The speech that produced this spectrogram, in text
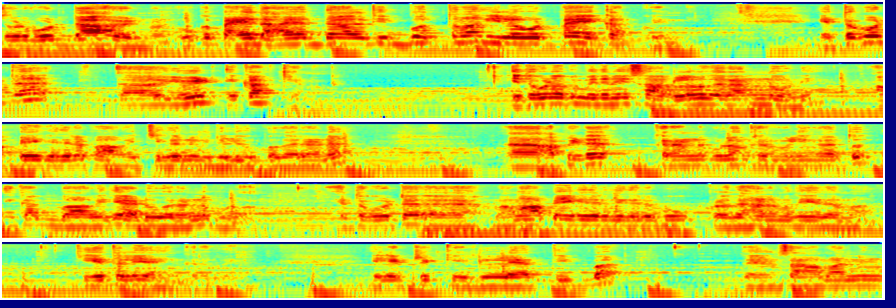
තොට බොඩ්දා වෙන්න ඕක පැය දහයදදාල් තිබොත්තම කිලවොට්ට එකක් වෙන්නේ. එතකොට යුනිට් එකක් යනවා. එතකොට අපි මෙතන සරලව කරන්න ඕනේ. අපේ ගෙදර පාවිච්චි කරන විදුලි උපකරන අපිට කරන්න පුළන් ක්‍රමලින් ගත්තු එකක් භාවිතය අඩු කරන්න පුළුවන්. එතකොට මම අපේ ගෙදරදි කරපු ප්‍රධානමදේ තම කේතලේ අයින් කරපය ඉලෙක්ට්‍රික් කිරලයක් තිබ්බ. දැන් සාමාන්‍යෙන්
